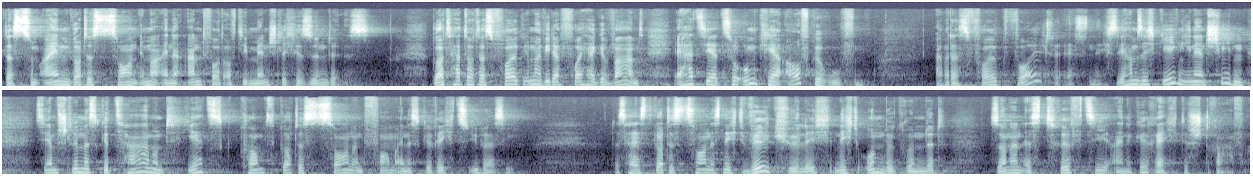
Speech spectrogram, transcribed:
Dass zum einen Gottes Zorn immer eine Antwort auf die menschliche Sünde ist. Gott hat doch das Volk immer wieder vorher gewarnt. Er hat sie ja zur Umkehr aufgerufen. Aber das Volk wollte es nicht. Sie haben sich gegen ihn entschieden. Sie haben Schlimmes getan und jetzt kommt Gottes Zorn in Form eines Gerichts über sie. Das heißt, Gottes Zorn ist nicht willkürlich, nicht unbegründet, sondern es trifft sie eine gerechte Strafe.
